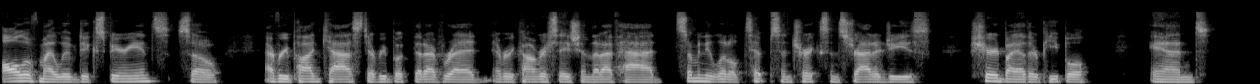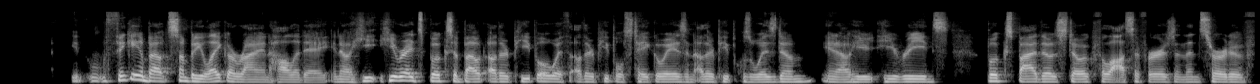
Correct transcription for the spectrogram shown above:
all of my lived experience. So every podcast, every book that I've read, every conversation that I've had, so many little tips and tricks and strategies shared by other people. And thinking about somebody like Orion Holiday, you know, he he writes books about other people with other people's takeaways and other people's wisdom. You know, he he reads books by those Stoic philosophers and then sort of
